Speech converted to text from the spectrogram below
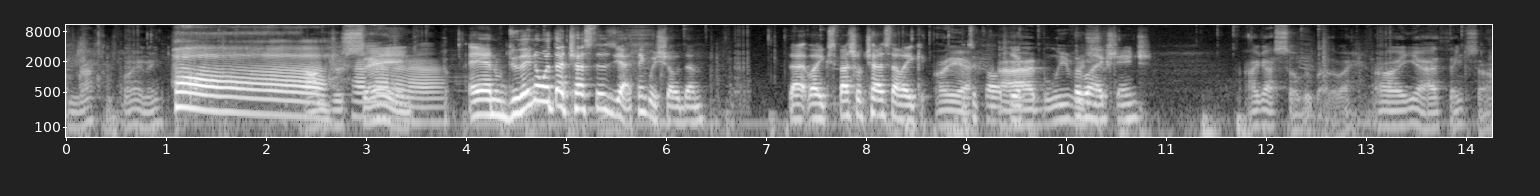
I'm not complaining. I'm just saying. And do they know what that chest is? Yeah, I think we showed them. That like special chest that like Oh yeah, What's it called? Uh, the I believe equivalent it's- exchange. I got silver, by the way. Uh, yeah, I think so.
